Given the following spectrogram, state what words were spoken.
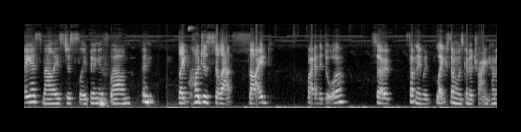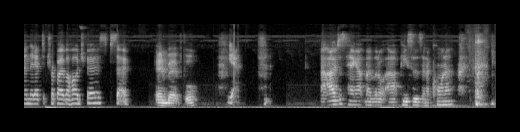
I guess Marley's just sleeping as well. And like Hodge is still outside by the door. So something would, like, someone was going to try and come in, they'd have to trip over Hodge first. So And Banfield. yeah. I I just hang out my little art pieces in a corner.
